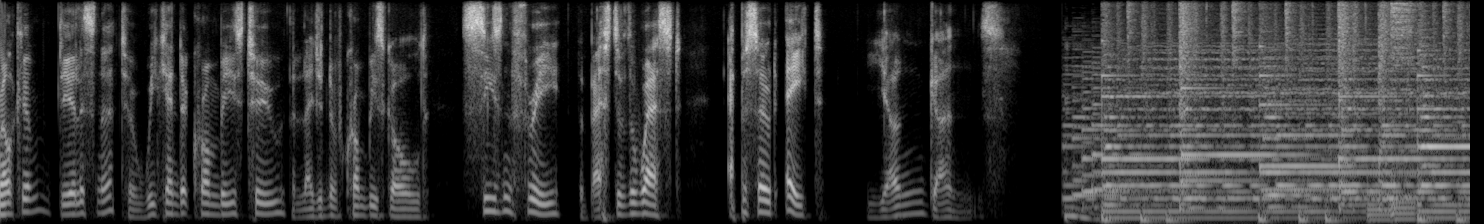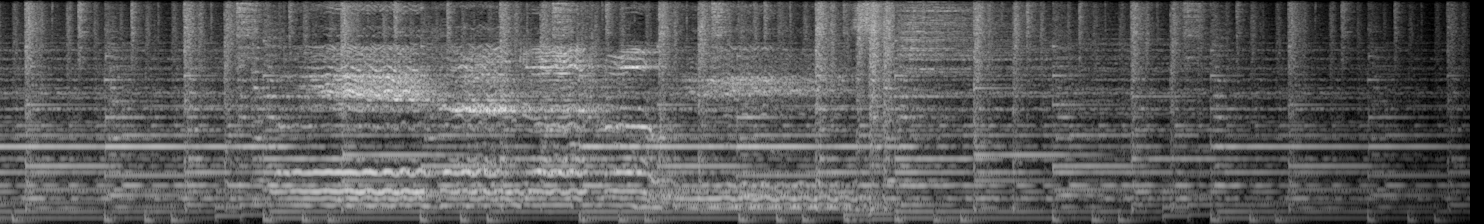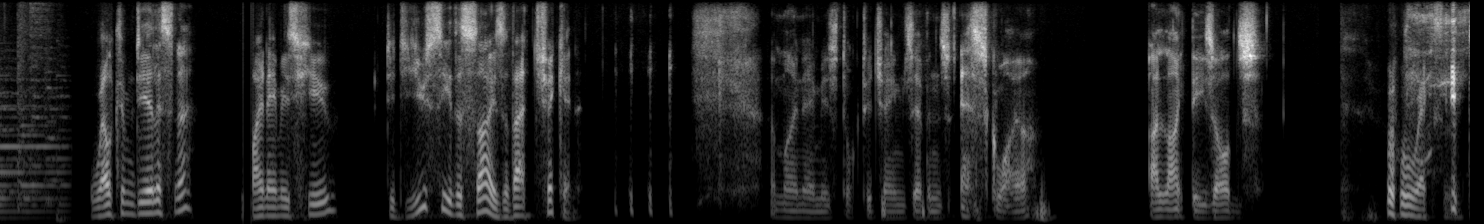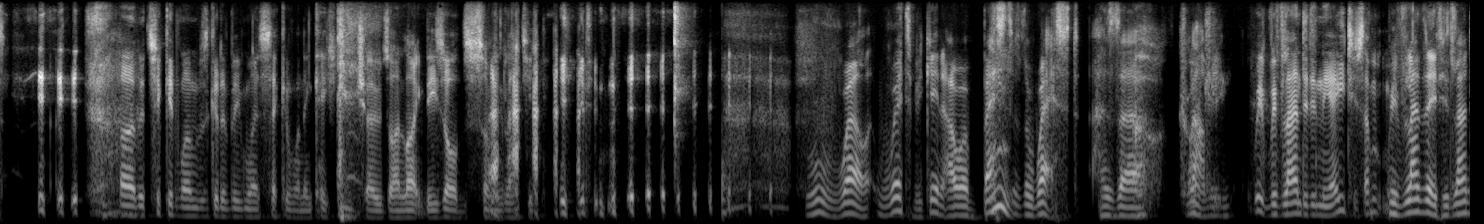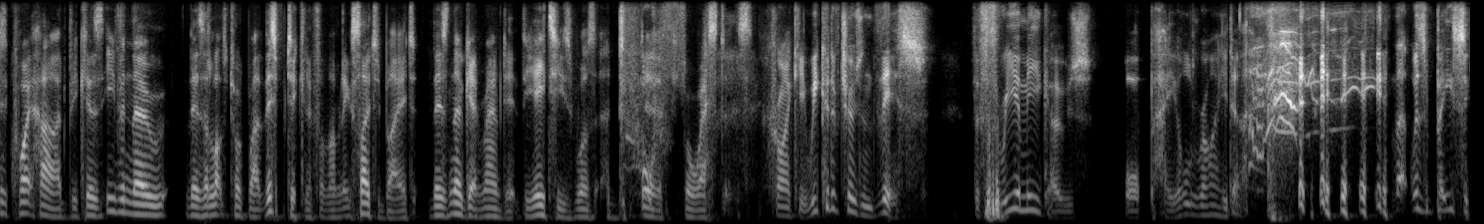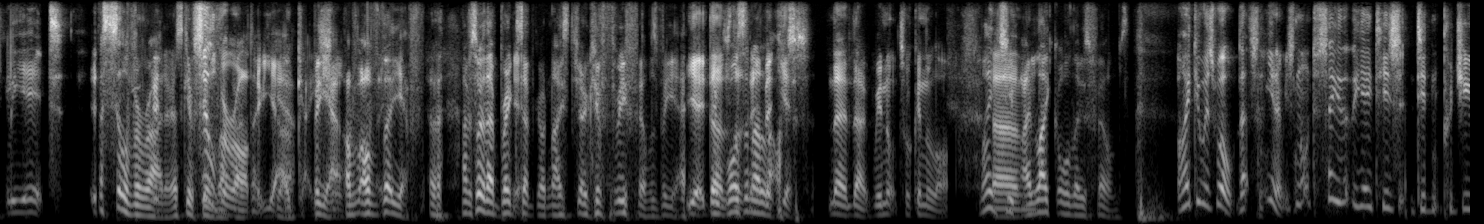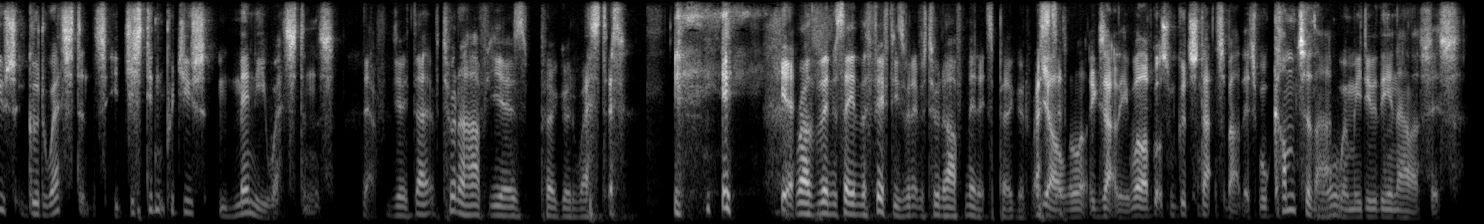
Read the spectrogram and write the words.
Welcome, dear listener, to Weekend at Crombie's 2, The Legend of Crombie's Gold, Season 3, The Best of the West, Episode 8, Young Guns. Welcome, dear listener. My name is Hugh. Did you see the size of that chicken? And my name is Dr. James Evans, Esquire. I like these odds. Oh, excellent. uh, the chicken one was going to be my second one in case you chose I like these odds. So I'm glad you, you didn't. Ooh, well, where to begin? Our best of the West has. Uh, oh, well, I mean, we, we've landed in the 80s, haven't we? we've landed. He's landed quite hard because even though there's a lot to talk about this particular film, I'm excited by it. There's no getting around it. The 80s was a dearth for westerns. Crikey. We could have chosen this, The Three Amigos, or Pale Rider. that was basically it. A Silverado. Let's give Silverado, yeah, okay, But yeah, of, of the yeah, I'm sorry that breaks Yeah. up your nice joke of three films, but yeah, Yeah, it does. wasn't doesn't a lot. yes. No, no, we're not talking a lot. mind you, I um, like all those films. I do as well. That's you know, it's not to say that the 80s didn't produce good westerns. It just didn't produce many westerns. Yeah, two and a half years per good western, yeah. rather than say in the 50s when it was two and a half minutes per good western. Yeah, well, exactly. Well, I've got some good stats about this. We'll come to that Ooh. when we do the analysis.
